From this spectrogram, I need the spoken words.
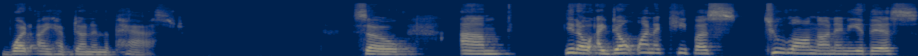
what I have done in the past. So, um, you know, I don't want to keep us too long on any of this.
